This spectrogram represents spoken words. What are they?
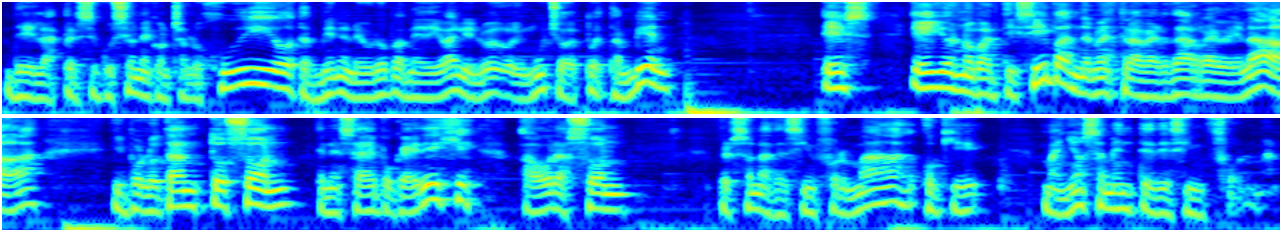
de las persecuciones contra los judíos, también en la Europa medieval y luego y mucho después también. Es ellos no participan de nuestra verdad revelada y por lo tanto son, en esa época herejes, ahora son personas desinformadas o que mañosamente desinforman.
